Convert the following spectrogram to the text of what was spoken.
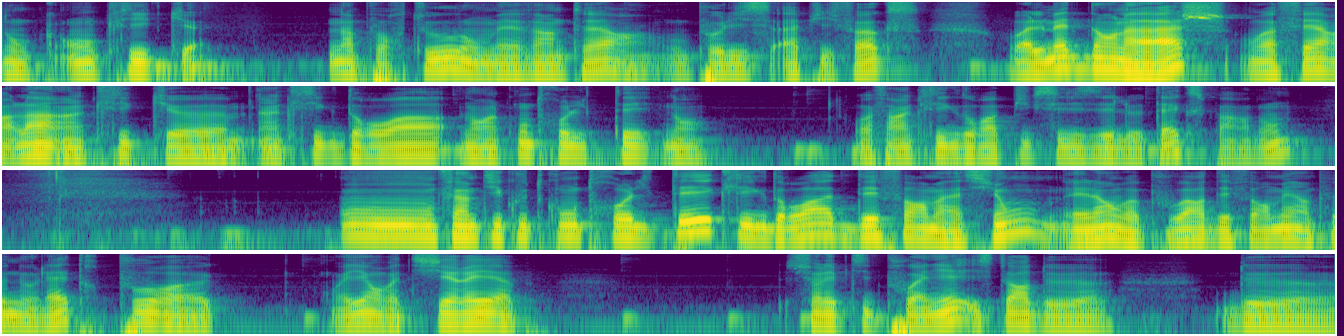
Donc on clique n'importe où, on met 20h ou police Happy Fox. On va le mettre dans la hache. On va faire là un clic, euh, un clic droit, non un contrôle T, non. On va faire un clic droit pixeliser le texte, pardon. On fait un petit coup de contrôle T, clic droit, déformation. Et là, on va pouvoir déformer un peu nos lettres pour... Euh, vous voyez, on va tirer euh, sur les petites poignées, histoire de, de,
